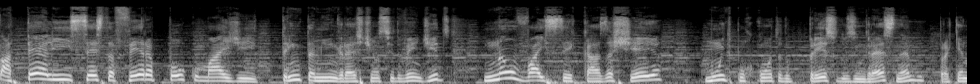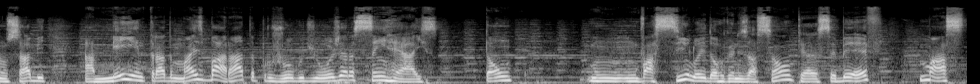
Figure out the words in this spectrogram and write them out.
até ali sexta-feira, pouco mais de 30 mil ingressos tinham sido vendidos. Não vai ser casa cheia, muito por conta do preço dos ingressos, né? Para quem não sabe, a meia entrada mais barata para o jogo de hoje era 100 reais. Então um, um vacilo aí da organização, que é a CBF, mas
